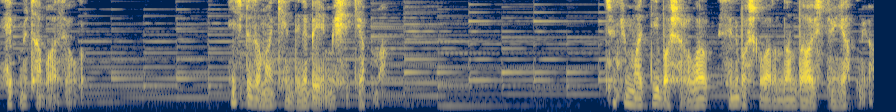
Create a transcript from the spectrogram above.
hep mütevazi ol. Hiçbir zaman kendini beğenmişlik yapma. Çünkü maddi başarılar seni başkalarından daha üstün yapmıyor.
